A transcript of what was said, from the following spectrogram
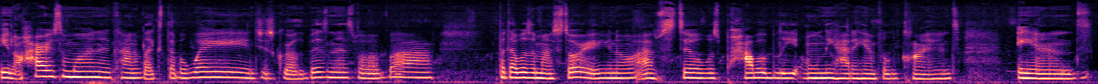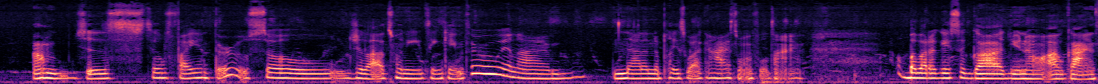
you know, hire someone and kind of like step away and just grow the business, blah, blah, blah. But that wasn't my story, you know. I still was probably only had a handful of clients and I'm just still fighting through. So July 2018 came through and I'm not in a place where I can hire someone full time. But by the grace of God, you know, I've gotten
